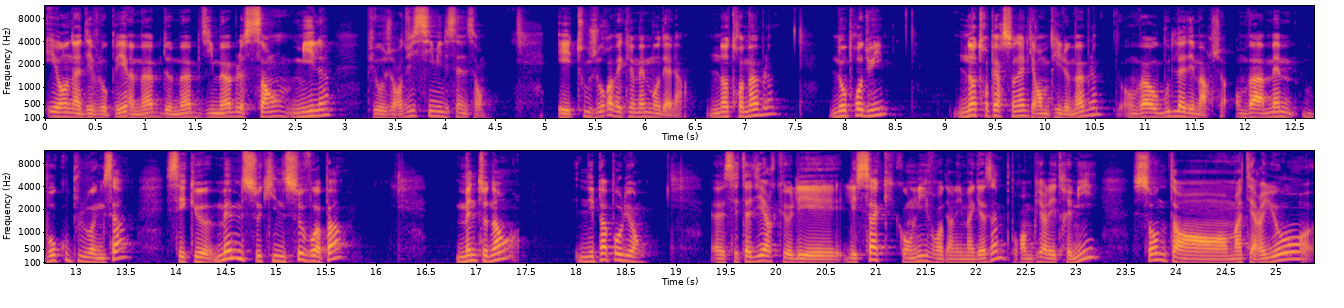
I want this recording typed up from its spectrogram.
Et on a développé un meuble, deux meubles, dix meubles, 100, 1000, puis aujourd'hui 6500. Et toujours avec le même modèle. Hein. Notre meuble, nos produits, notre personnel qui remplit le meuble, on va au bout de la démarche. On va même beaucoup plus loin que ça, c'est que même ce qui ne se voit pas, maintenant, n'est pas polluant. Euh, c'est-à-dire que les, sacs qu'on livre dans les magasins pour remplir les trémies sont en matériaux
